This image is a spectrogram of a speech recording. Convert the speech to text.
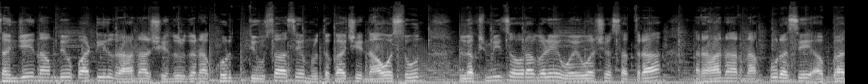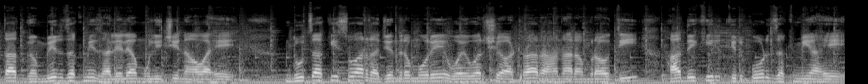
संजय नामदेव पाटील राहणार शेंदुर्दना खुर्द तिवसा असे मृतकाचे नाव असून लक्ष्मी चौरागडे वयवर्ष सतरा राहणार नागपूर असे अपघातात गंभीर जखमी झालेल्या मुलीचे नाव आहे. दुचाकीस्वार राजेंद्र मोरे वयवर्ष अठरा राहणार अमरावती हा देखील किरकोळ जखमी आहे.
